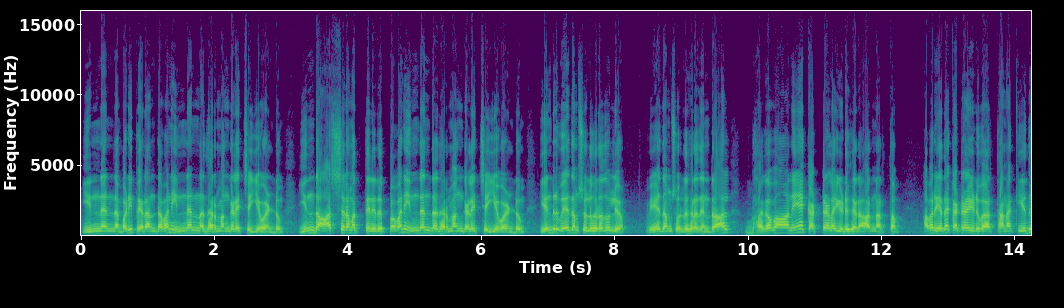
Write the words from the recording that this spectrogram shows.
இன்னென்னபடி பிறந்தவன் இன்னென்ன தர்மங்களை செய்ய வேண்டும் இந்த ஆசிரமத்தில் இருப்பவன் இந்தந்த தர்மங்களை செய்ய வேண்டும் என்று வேதம் சொல்லுகிறதோ இல்லையோ? வேதம் சொல்லுகிறதென்றால் பகவானே கட்டளையிடுகிறார்னு அர்த்தம். அவர் எதை கட்டளையிடுவார்? தனக்கு எது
